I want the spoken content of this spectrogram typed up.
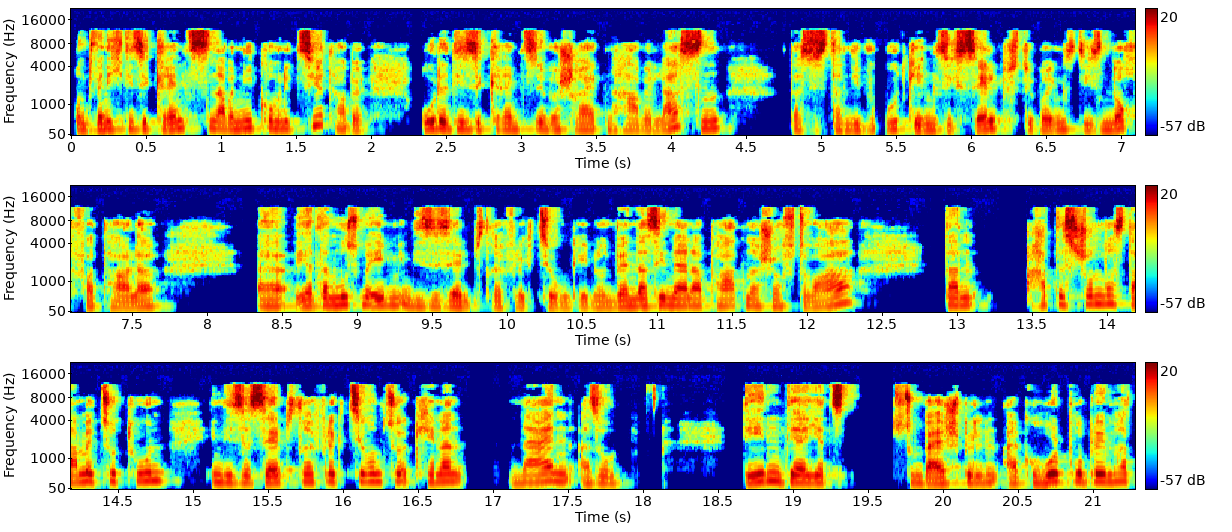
Und wenn ich diese Grenzen aber nie kommuniziert habe oder diese Grenzen überschreiten habe lassen, das ist dann die Wut gegen sich selbst übrigens, die ist noch fataler, äh, ja, dann muss man eben in diese Selbstreflexion gehen. Und wenn das in einer Partnerschaft war, dann hat es schon was damit zu tun, in dieser Selbstreflexion zu erkennen, nein, also den, der jetzt zum Beispiel ein Alkoholproblem hat,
